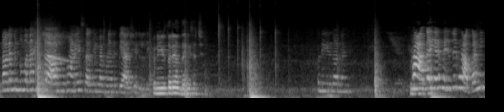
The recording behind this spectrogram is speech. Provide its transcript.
ਨਾਲੇ ਮੈਨੂੰ ਮਨਾ ਕੀਤਾ ਆਲੂ ਖਾਣੇ ਇਸ ਕਰਕੇ ਮੈਂ ਆਪਣੇ ਲਈ ਪਿਆਜ਼ ਛਿੱਲ ਲਿਆ ਪਨੀਰ ਤਾਂ ਲਿਆਂਦਾ ਨਹੀਂ ਸੱਚ। ਪਨੀਰ ਖਾਣਾ ਹਾਂ ਕਈ ਵਾਰ ਫਿਰ ਤੁਸੀਂ ਖਰਾਬ ਕਰਨੀ।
